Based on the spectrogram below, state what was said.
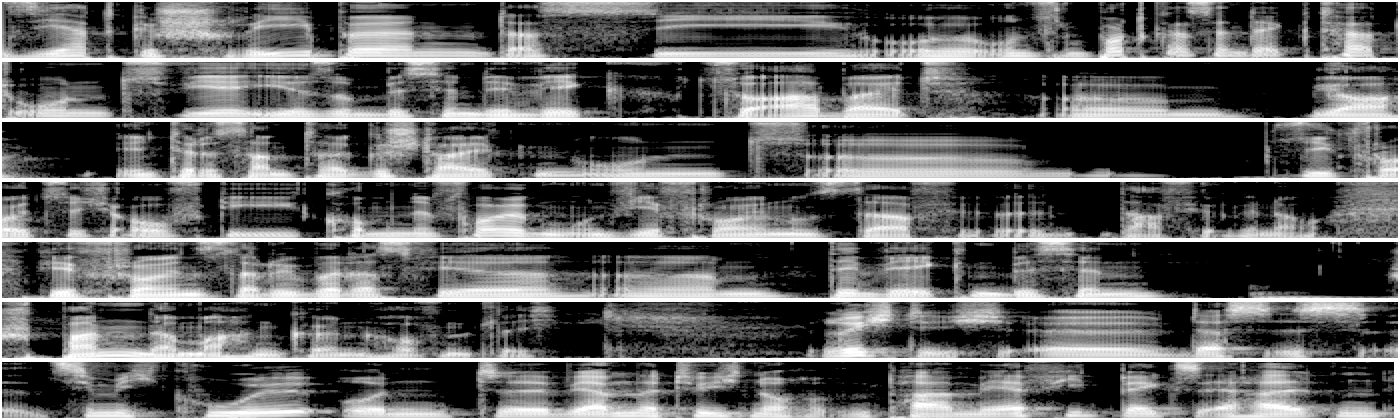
sie hat geschrieben, dass sie äh, unseren Podcast entdeckt hat und wir ihr so ein bisschen den Weg zur Arbeit ähm, ja, interessanter gestalten und äh, sie freut sich auf die kommenden Folgen und wir freuen uns dafür, äh, dafür genau. Wir freuen uns darüber, dass wir ähm, den Weg ein bisschen spannender machen können, hoffentlich. Richtig, äh, das ist äh, ziemlich cool und äh, wir haben natürlich noch ein paar mehr Feedbacks erhalten,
